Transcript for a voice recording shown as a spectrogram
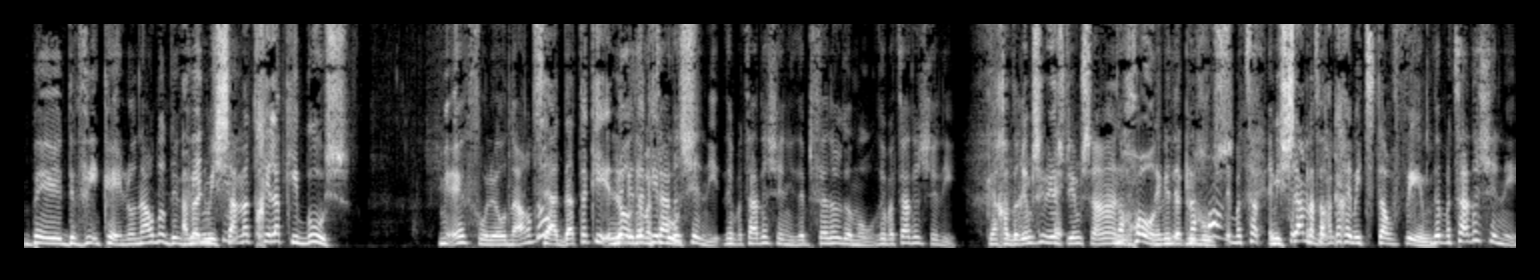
בדווי, כן, ליאונרדו דה וינצ'י. אבל משם מתחיל הכיבוש. מאיפה, ליאונרדו? צעדת הכי- לא, נגד זה בצד הכיבוש. השני, זה בצד השני, זה בסדר גמור, זה בצד השני. כי החברים שלי יושבים שם נכון, נגד הכיבוש. נכון, זה בצד- משם, בצד- ואחר כך הם מצטרפים. זה בצד השני.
